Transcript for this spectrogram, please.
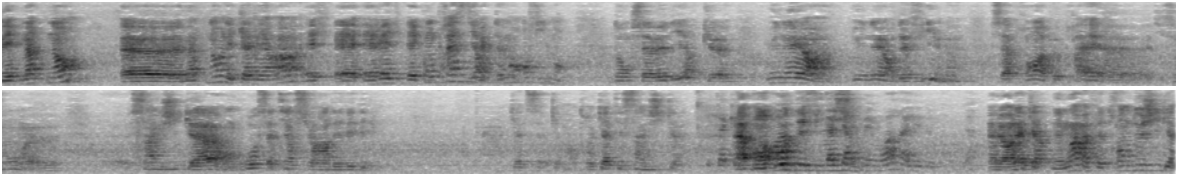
Mais maintenant, euh, maintenant les caméras, elles, compressent directement en filmant. Donc ça veut dire que une heure, une heure de film, ça prend à peu près, disons, 5 gigas. En gros, ça tient sur un DVD entre 4 et 5 gigas. Ah, en haute définition. La carte mémoire, elle est de combien? Alors la carte mémoire, elle fait 32 gigas.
